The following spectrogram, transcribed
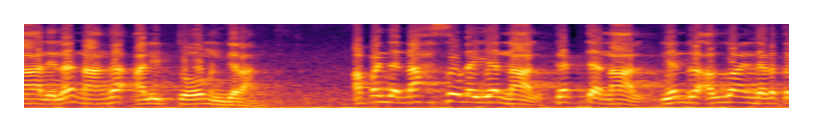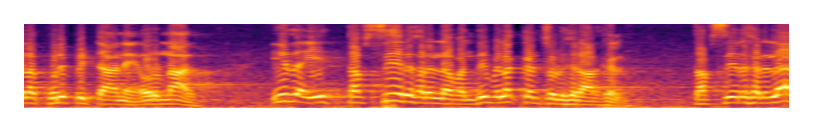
நாளில நாங்கள் அழித்தோம் என்கிறான். அப்ப இந்த நஹ்சுடைய நாள் கெட்ட நாள் என்று அல்லாஹ் இந்த இடத்துல குறிப்பிட்டானே ஒரு நாள். இதை தப்சீர்களில் வந்து விளக்கம் சொல்கிறார்கள். தப்சீர்களில்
